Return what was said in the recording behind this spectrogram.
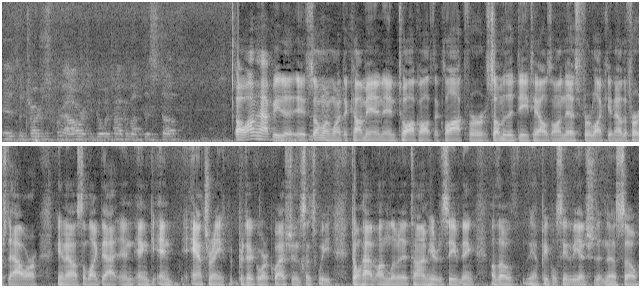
is the charges per hour to go and talk about this stuff? Oh, I'm happy to, if someone wanted to come in and talk off the clock for some of the details on this for like, you know, the first hour, you know, something like that, and, and, and answer any particular questions since we don't have unlimited time here this evening, although, you know, people seem to be interested in this. So,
